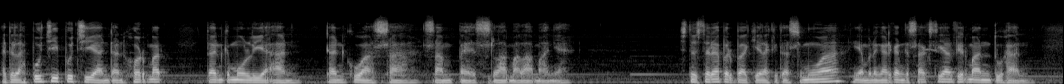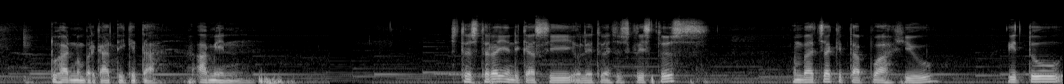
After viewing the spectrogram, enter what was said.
adalah puji-pujian dan hormat dan kemuliaan dan kuasa sampai selama-lamanya. Saudara-saudara berbahagialah kita semua yang mendengarkan kesaksian firman Tuhan. Tuhan memberkati kita. Amin. Saudara-saudara yang dikasih oleh Tuhan Yesus Kristus, membaca kitab Wahyu itu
